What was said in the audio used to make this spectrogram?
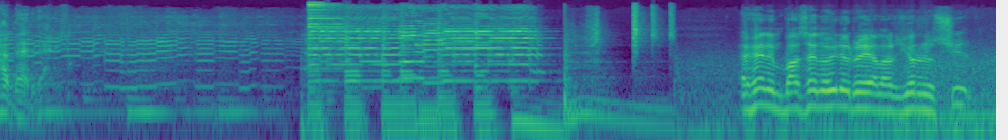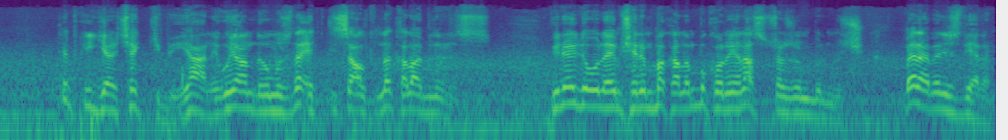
haber vereyim. Efendim bazen öyle rüyalar görürüz ki tıpkı gerçek gibi. Yani uyandığımızda etkisi altında kalabiliriz. Güneydoğulu hemşerim bakalım bu konuya nasıl çözüm bulmuş. Beraber izleyelim.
